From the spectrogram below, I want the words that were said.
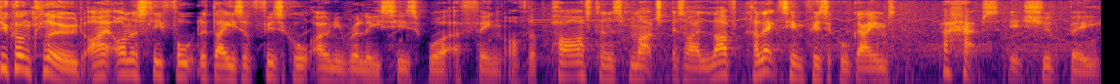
To conclude, I honestly thought the days of physical only releases were a thing of the past and as much as I love collecting physical games, perhaps it should be.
